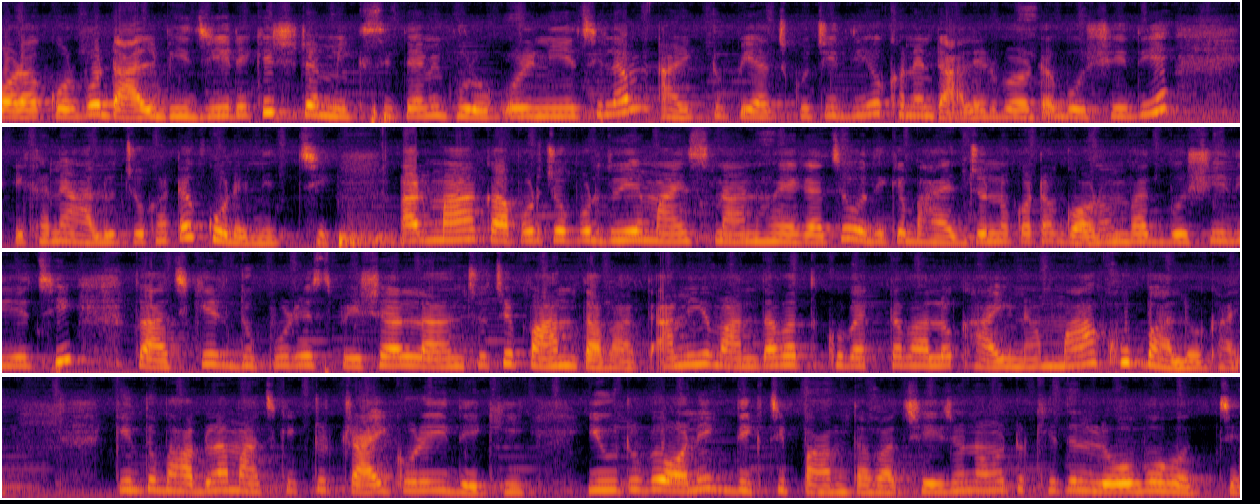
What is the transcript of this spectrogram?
বড়া করব। ডাল ভিজিয়ে রেখে সেটা মিক্সিতে আমি গুঁড়ো করে নিয়েছিলাম আর একটু পেঁয়াজ কুচি দিয়ে ওখানে ডালের বড়াটা বসিয়ে দিয়ে এখানে আলু চোখাটা করে নিচ্ছি। আর মা কাপড় চোপড় ধুয়ে মায়ের স্নান হয়ে গেছে। ওদিকে ভাইয়ের জন্য কটা গরম ভাত বসিয়ে দিয়েছি। তো আজকের দুপুরে স্পেশাল লাঞ্চ হচ্ছে পান্তা ভাত। আমি পান্তা ভাত খুব একটা ভালো খাই না, মা খুব ভালো খায়। কিন্তু ভাবলাম আজকে একটু ট্রাই করেই দেখি। ইউটিউবে অনেক দেখছি পান্তা ভাত, সেই জন্য আমার একটু খেতে লোভও হচ্ছে।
